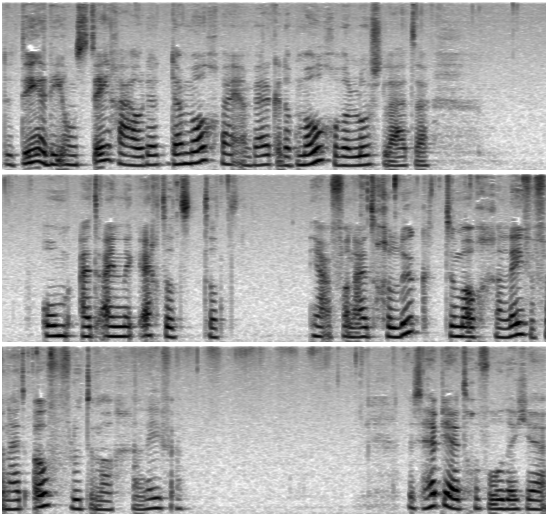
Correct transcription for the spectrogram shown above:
de dingen die ons tegenhouden, daar mogen wij aan werken. Dat mogen we loslaten. Om uiteindelijk echt dat, dat ja, vanuit geluk te mogen gaan leven. Vanuit overvloed te mogen gaan leven. Dus heb jij het gevoel dat je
